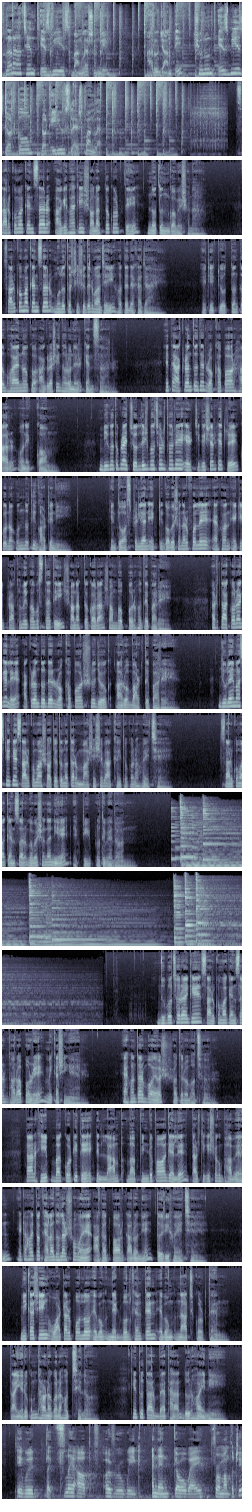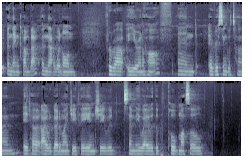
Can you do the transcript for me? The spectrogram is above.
আপনারা আছেন এসবিএস বাংলার সঙ্গে। আরও জানতে শুনুন SBS dot com dot Bangla. Sarcoma cancer আগেভাগেই শনাক্ত করতে নতুন গবেষণা। সার্কোমা ক্যান্সার মূলত শিশুদের মাঝেই হতে দেখা যায়। এটি একটি অত্যন্ত ভয়ানক ও আগ্রাসী ধরনের ক্যান্সার। এতে আক্রান্তদের রক্ষা পাওয়ার হার অনেক কম। বিগত প্রায় চল্লিশ বছর ধরে এর চিকিৎসার ক্ষেত্রে কোনো উন্নতি ঘটেনি। কিন্তু অস্ট্রেলিয়ান একটি গবেষণার ফলে এখন এটি প্রাথমিক অবস্থাতেই শনাক্ত করা সম্ভবপর হতে পারে। আর তা করা গেলে আক্রান্তদের রক্ষা পাওয়ার সুযোগ আরও বাড়তে পারে। জুলাই মাসটিকে সার্কোমা সচেতনতার মাস হিসেবে আখ্যায়িত করা হয়েছে। সার্কোমা ক্যান্সার গবেষণা নিয়ে একটি প্রতিবেদন। দুবছর আগে সার্কোমা ক্যান্সার ধরা পড়ে মিকা সিংয়ের। এখন তার বয়স সতেরো বছর। তার হিপ বা কোটিতে একটি লাম্প বা পিণ্ড পাওয়া গেলে তার চিকিৎসক ভাবেন, এটা হয়তো খেলাধুলার সময়ে আঘাত পাওয়ার কারণে তৈরি হয়েছে। মিকা সিং ওয়াটার পোলো এবং নেটবল খেলতেন এবং নাচ করতেন, তাই এরকম ধারণা করা হচ্ছিল। কিন্তু তার ব্যথা দূর হয়নি। it would like flare up over a week and then go away for a month or two and then come back and that went on for about a year and a half and every single time it hurt I would go to my GP and she would send me away with a pulled muscle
